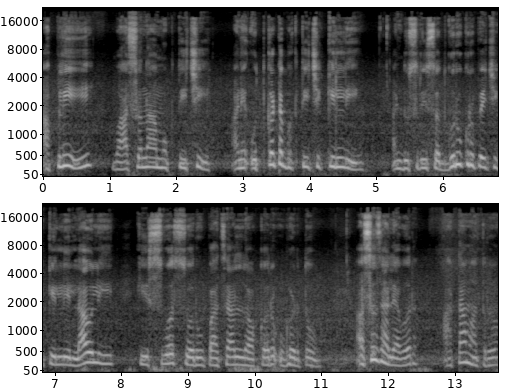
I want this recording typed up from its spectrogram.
आपली वासनामुक्तीची आणि उत्कट भक्तीची किल्ली आणि दुसरी सद्गुरू कृपेची किल्ली लावली की स्वस्वरूपाचा लॉकर उघडतो. असं झाल्यावर आता मात्र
